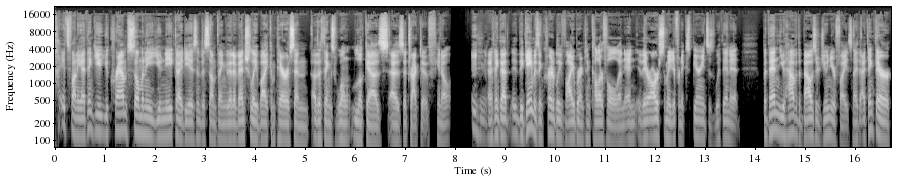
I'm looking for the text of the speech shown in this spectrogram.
it's funny. I think you you cram so many unique ideas into something that eventually, by comparison, other things won't look as as attractive. You know. Mm-hmm. And I think that the game is incredibly vibrant and colorful, and and there are so many different experiences within it. But then you have the Bowser Jr. fights, and I, I think they're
